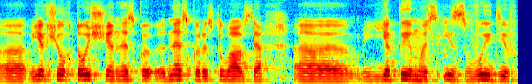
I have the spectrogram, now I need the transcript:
е, якщо хтось ще не не скористувався е, якимось із видів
